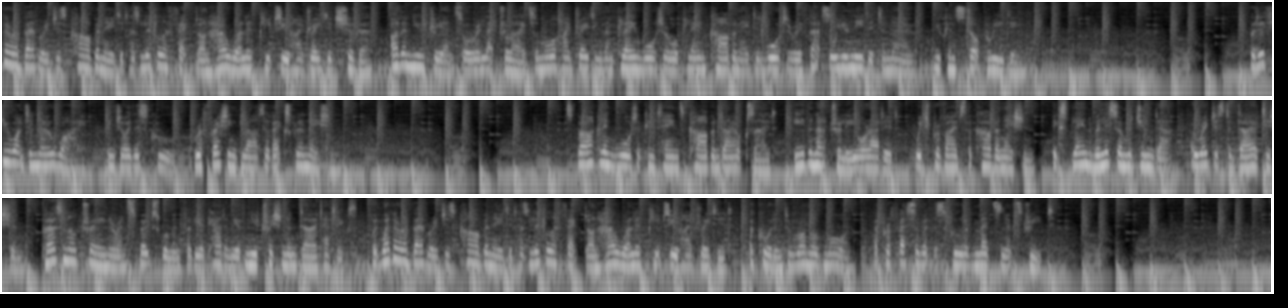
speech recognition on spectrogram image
beverage is carbonated has little effect on how well it keeps you hydrated. Sugar, other nutrients or electrolytes are more hydrating than plain water or plain carbonated water. If that's all you needed to know, you can stop reading. But if you want to know why, enjoy this cool, refreshing glass of explanation. Sparkling water contains carbon dioxide, either naturally or added, which provides the carbonation, explained Melissa Majumdar, a registered dietitian, personal trainer and spokeswoman for the Academy of Nutrition and Dietetics. But whether a beverage is carbonated has little effect on how well it keeps you hydrated, according to Ronald Maughan, a professor at the School of Medicine at St.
